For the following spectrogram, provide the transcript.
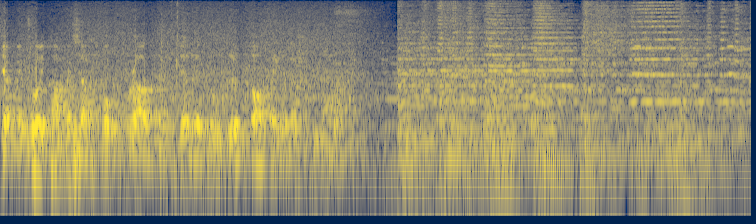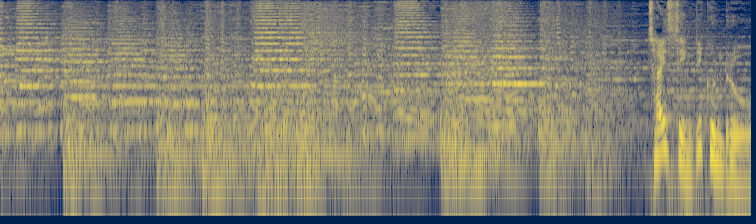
จะมาช่วยทำให้สังคมของเรานั้นเจริญรุ่งเรืองต่อไปในข้างหน้าใช้สิ่งที่คุณรู้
